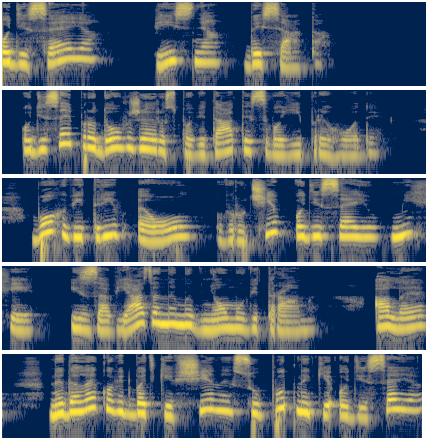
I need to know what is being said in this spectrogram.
Одіссея, пісня десята. Одіссей продовжує розповідати свої пригоди. Бог вітрів Еол вручив Одіссею міхи із зав'язаними в ньому вітрами. Але недалеко від батьківщини супутники Одіссея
